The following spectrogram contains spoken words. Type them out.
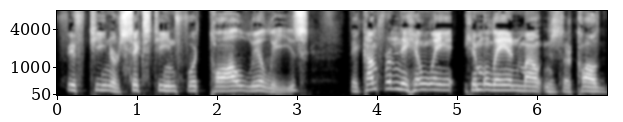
15 or 16 foot tall lilies. They come from the Himalayan mountains. They're called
